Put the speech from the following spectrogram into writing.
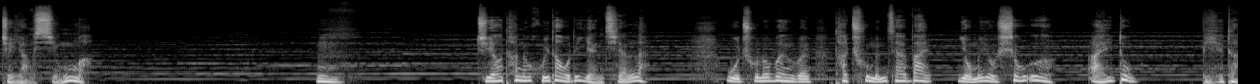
这样行吗？嗯，只要他能回到我的眼前来，我除了问问他出门在外有没有受饿、挨冻，别的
